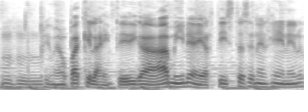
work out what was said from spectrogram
Ujú. Primero para que la gente diga, ah, mire, hay artistas en el género.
